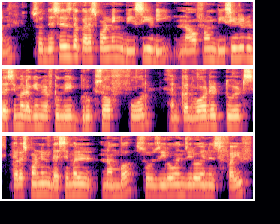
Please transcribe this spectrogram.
1 so this is the corresponding bcd now from bcd to decimal again we have to make groups of 4 and convert it to its corresponding decimal number. So 0101 is 5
